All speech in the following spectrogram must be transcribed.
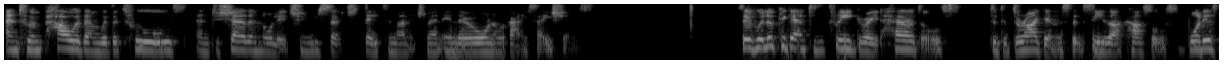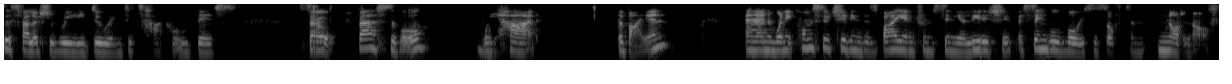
and to empower them with the tools and to share the knowledge and research data management in their own organizations. So if we look again to the three great hurdles to the dragons that seize our castles, what is this fellowship really doing to tackle this? So first of all, we had the buy-in. And when it comes to achieving this buy-in from senior leadership, a single voice is often not enough.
